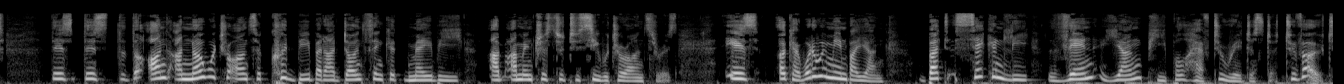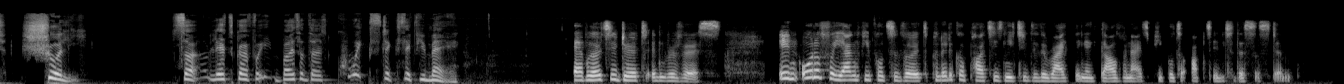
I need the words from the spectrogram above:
there's, there's, the, the, I know what your answer could be, but I don't think it may be. I'm, I'm interested to see what your answer is. Is, okay, what do we mean by young? But secondly, then young people have to register to vote, surely. So let's go for both of those quick sticks, if you may. I'm going to do it in reverse. In order for young people to vote, political parties need to do the right thing and galvanize people to opt into the system.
